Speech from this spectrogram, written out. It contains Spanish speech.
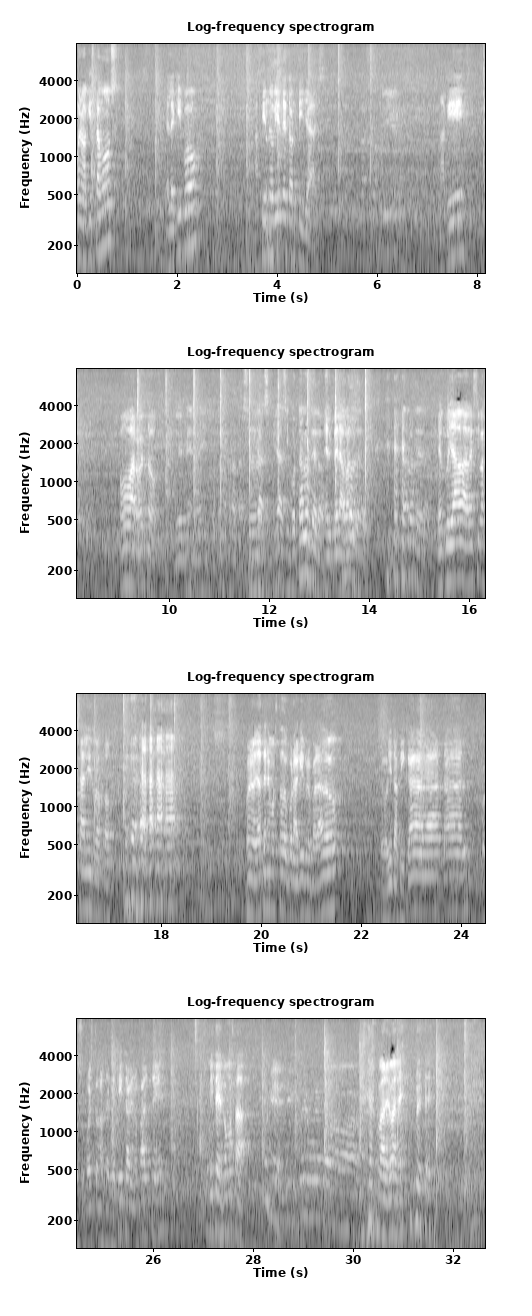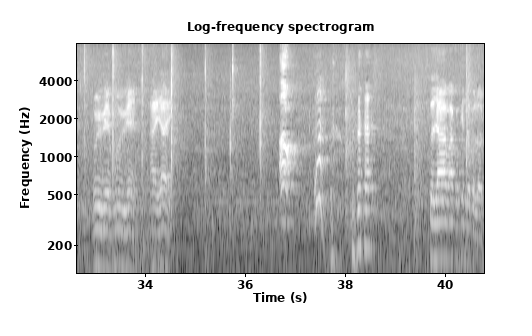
Bueno, aquí estamos, el equipo, haciendo bien de tortillas. Aquí, ¿cómo va Roberto? Bien, bien, ahí, cortando patatas. Sin, mira, sin, mira, sin cortar los dedos. El pela, cortar los dedos. Sin cortar los dedos. Ten cuidado a ver si va a salir rojo. bueno, ya tenemos todo por aquí preparado. Cebollita picada, tal. Por supuesto, la cervecita que no falte. Peter, ¿cómo está? vale, vale. muy bien, muy bien. Ay, ay. Esto ya va cogiendo color.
